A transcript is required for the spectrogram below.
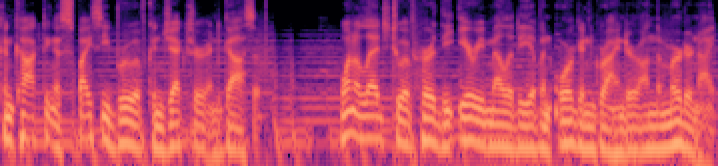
concocting a spicy brew of conjecture and gossip. One alleged to have heard the eerie melody of an organ grinder on the murder night.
